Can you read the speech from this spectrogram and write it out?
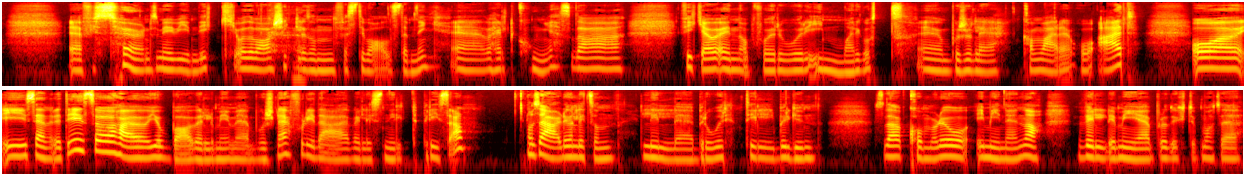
Eh, Fy søren så mye vin det gikk. Og det var skikkelig sånn festivalstemning. Eh, det var helt konge. Så da fikk jeg jo øynene opp for hvor innmari godt Beaujolais kan være og er. Og i senere tid så har jeg jo jobba veldig mye med Beaujolais fordi det er veldig snilt prisa. Og så er det jo en litt sånn lillebror til Burgund. Så da kommer det jo, i mine øyne, da, veldig mye produkter på en måte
